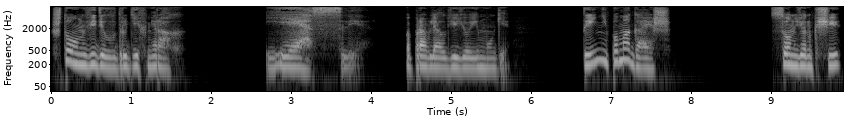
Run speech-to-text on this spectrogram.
что он видел в других мирах». «Если», — поправлял ее Имуги, — «ты не помогаешь». Сон Йонгщи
